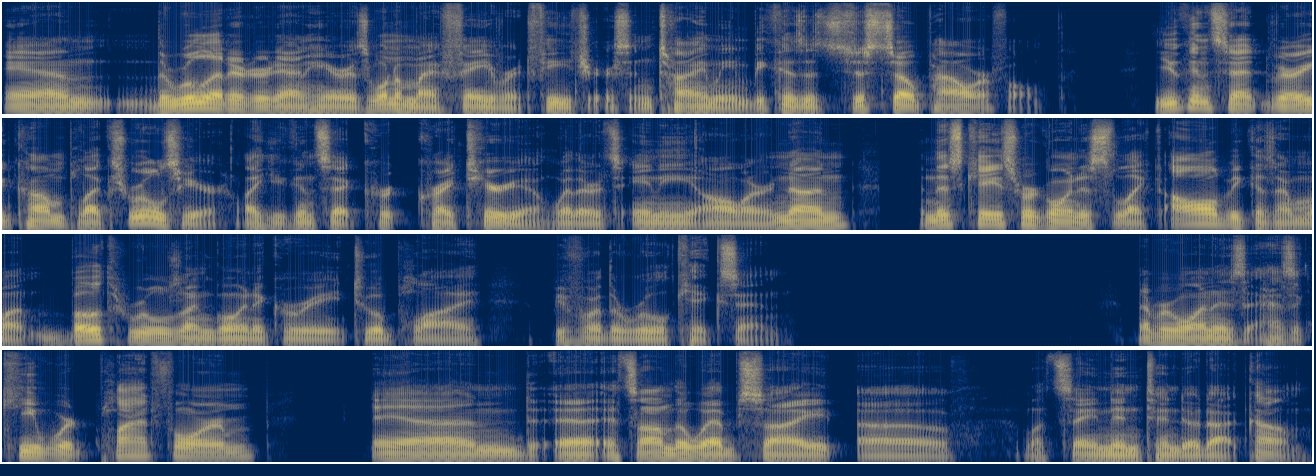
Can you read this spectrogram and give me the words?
And the rule editor down here is one of my favorite features in timing because it's just so powerful. You can set very complex rules here, like you can set cr criteria, whether it's any, all, or none. In this case, we're going to select all because I want both rules I'm going to create to apply before the rule kicks in. Number one is it has a keyword platform and uh, it's on the website of, let's say, Nintendo.com.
